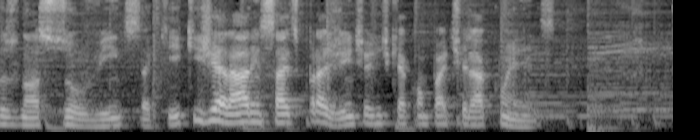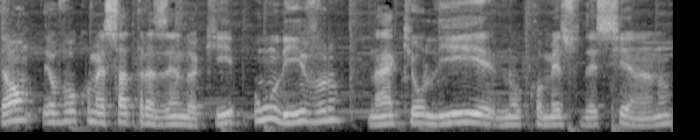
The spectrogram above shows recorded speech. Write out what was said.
os nossos ouvintes aqui, que geraram insights para a gente, a gente quer compartilhar com eles. Então, eu vou começar trazendo aqui um livro, né, que eu li no começo desse ano,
